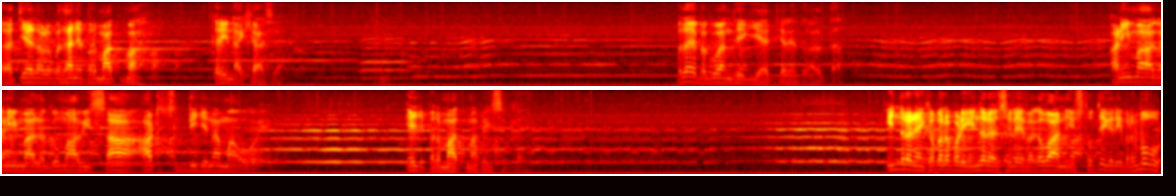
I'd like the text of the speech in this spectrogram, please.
અત્યારે આપણે બધાને પરમાત્મા કરી નાખ્યા છે. બધા ભગવાન થઈ ગયા અત્યારે તો હાલતા. અણીમાં ગણીમાં લઘુમાં આવી સા આઠ સિદ્ધિ જેનામાં હોય. એ જ પરમાત્મા કહી શકાય. ઇન્દ્રને ખબર પડી, ઇન્દ્ર છેલ્લે ભગવાનની સ્તુતિ કરી, પ્રભુ,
